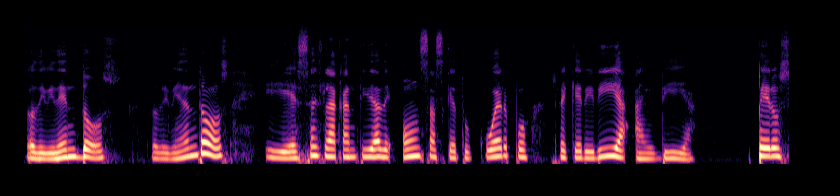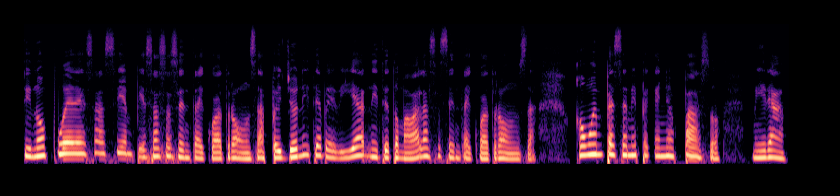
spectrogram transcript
lo divide en dos, lo divide en dos y esa es la cantidad de onzas que tu cuerpo requeriría al día. Pero si no puedes así, empieza a 64 onzas. Pues yo ni te bebía ni te tomaba las 64 onzas. ¿Cómo empecé mis pequeños pasos? Mira,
